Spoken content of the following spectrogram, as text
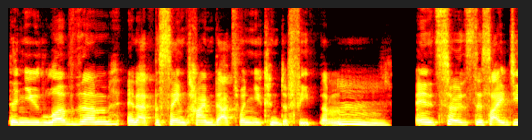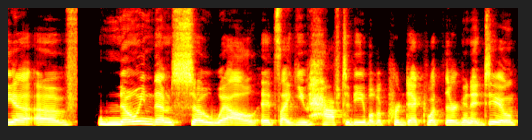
then you love them. And at the same time, that's when you can defeat them. Mm. And so it's this idea of knowing them so well. It's like you have to be able to predict what they're going to do.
